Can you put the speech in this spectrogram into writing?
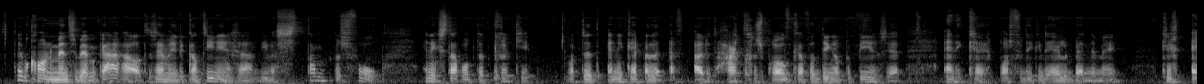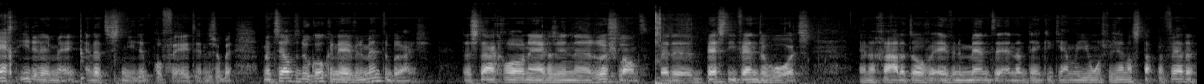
Toen heb ik gewoon de mensen bij elkaar gehaald. Toen zijn we in de kantine ingegaan. Die was stampensvol. En ik stap op dat krukje. Op dat, en ik heb uit het hart gesproken. Ik heb wat dingen op papier gezet. En ik kreeg potverdikke de hele bende mee. Kreeg echt iedereen mee. En dat is niet een profeet. En zo. Maar hetzelfde doe ik ook in de evenementenbranche. Dan sta ik gewoon ergens in eh, Rusland bij de Best Event Awards. En dan gaat het over evenementen. En dan denk ik, ja maar jongens, we zijn al stappen verder.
